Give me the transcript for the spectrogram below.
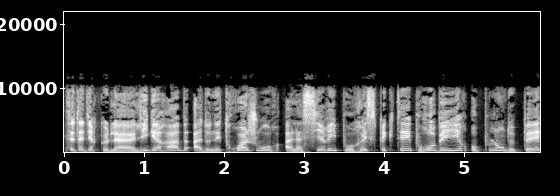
C'est-à-dire que la Ligue arabe a donné trois jours à la Syrie pour respecter, pour obéir au plan de paix.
